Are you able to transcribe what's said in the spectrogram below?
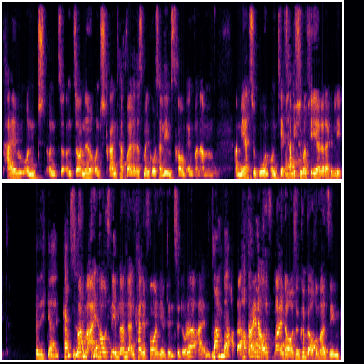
Palmen und, und, und Sonne und Strand habe, weil das ist mein großer Lebenstraum, irgendwann am, am Meer zu wohnen. Und jetzt habe ich schon mal vier Jahre da gelebt. Finde ich geil. Kannst du Machen wir ein Haus nebeneinander in Kalifornien, Vincent, oder? Ein, Machen wir. Dein Haus, mein Haus. Dann können wir auch immer singen.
